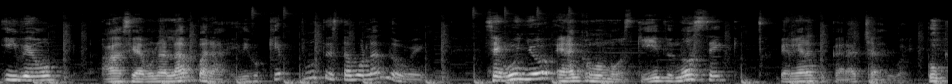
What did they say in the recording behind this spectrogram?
Y veo hacia una lámpara y digo, ¿qué puta está volando, güey? Según yo, eran como mosquitos, no sé, pero eran cucarachas, güey. Cuc-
